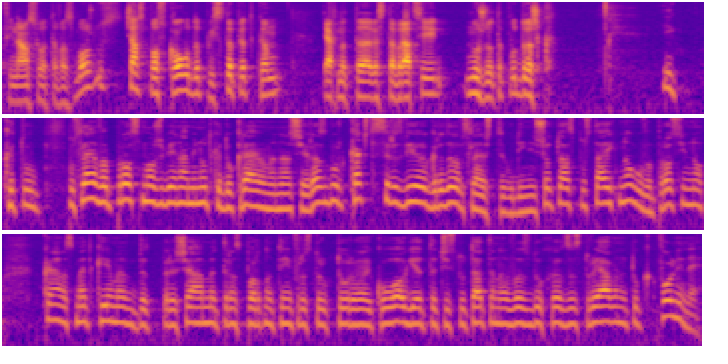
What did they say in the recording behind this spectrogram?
финансовата възможност, част по-скоро да пристъпят към тяхната реставрация и нужната поддръжка. И като последен въпрос, може би една минутка до края имаме нашия разговор. Как ще се развива града в следващите години? Защото аз поставих много въпроси, но в крайна сметка имаме да решаваме транспортната инфраструктура, екологията, чистотата на въздуха, застрояването, какво ли не.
